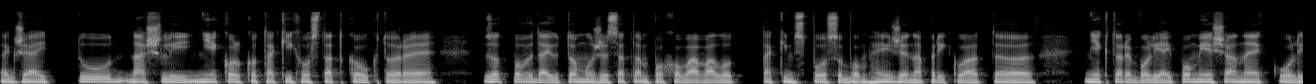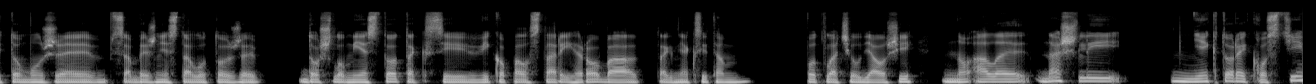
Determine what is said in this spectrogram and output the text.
Takže aj tu našli niekoľko takých ostatkov, ktoré zodpovedajú tomu, že sa tam pochovávalo takým spôsobom, hej, že napríklad e, Niektoré boli aj pomiešané kvôli tomu, že sa bežne stalo to, že došlo miesto, tak si vykopal starý hrob a tak nejak si tam potlačil ďalší. No ale našli niektoré kosti,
